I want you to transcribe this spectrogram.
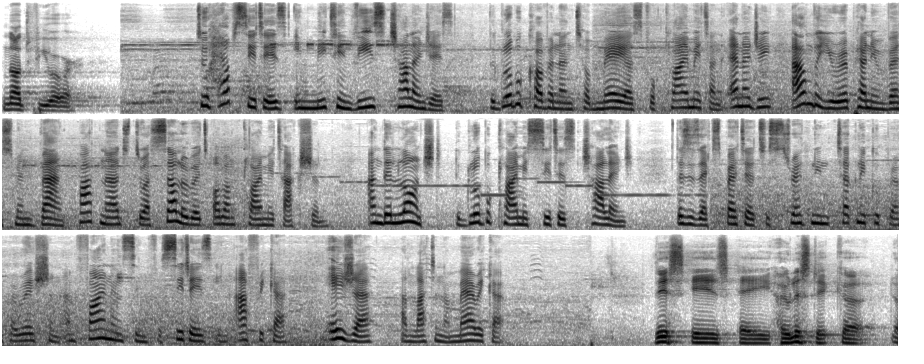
not fewer. To help cities in meeting these challenges, the Global Covenant of Mayors for Climate and Energy and the European Investment Bank partnered to accelerate urban climate action. And they launched the Global Climate Cities Challenge. This is expected to strengthen technical preparation and financing for cities in Africa, Asia, and Latin America. This is a holistic uh, uh,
